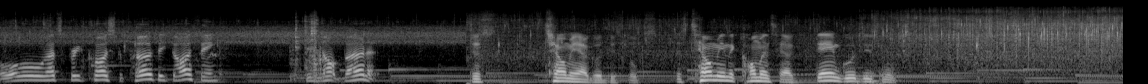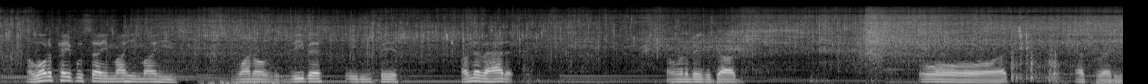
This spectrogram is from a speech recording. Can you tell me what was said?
Oh, that's pretty close to perfect, I think. Did not burn it. Just tell me how good this looks. Just tell me in the comments how damn good this looks. A lot of people say mahi mahi is one of the best eating fish. I've never had it. I'm gonna be the judge. Oh, that's, that's ready.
